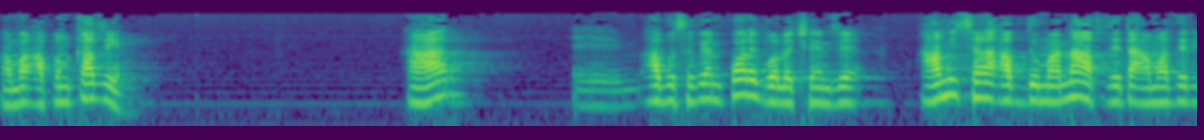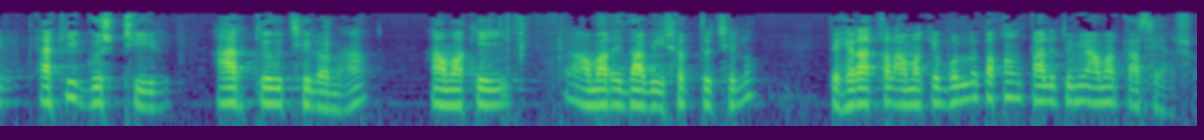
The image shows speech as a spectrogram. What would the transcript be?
আমার আপন কাজিন। আর আবু সুফিয়ান পরে বলেছেন যে, আমি ছাড়া আব্দু মানাফ যেটা আমাদের একই গোষ্ঠীর, আর কেউ ছিল না, আমাকেই, আমার এই দাবি সত্য ছিল। তো হেরাকাল আমাকে বলল তখন, তাহলে তুমি আমার কাছে আসো।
